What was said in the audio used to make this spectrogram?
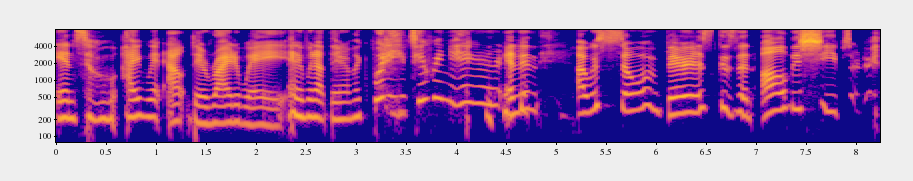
And so I went out there right away and I went out there. I'm like, what are you doing here? And then I was so embarrassed because then all the sheep started.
